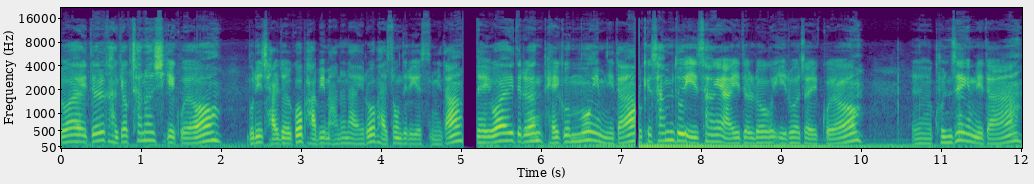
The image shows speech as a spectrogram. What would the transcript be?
이 아이들 가격 천 원씩이고요. 물이 잘 들고 밥이 많은 아이로 발송드리겠습니다. 네, 이 아이들은 백운무입니다. 이렇게 3두 이상의 아이들로 이루어져 있고요. 어, 군생입니다.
